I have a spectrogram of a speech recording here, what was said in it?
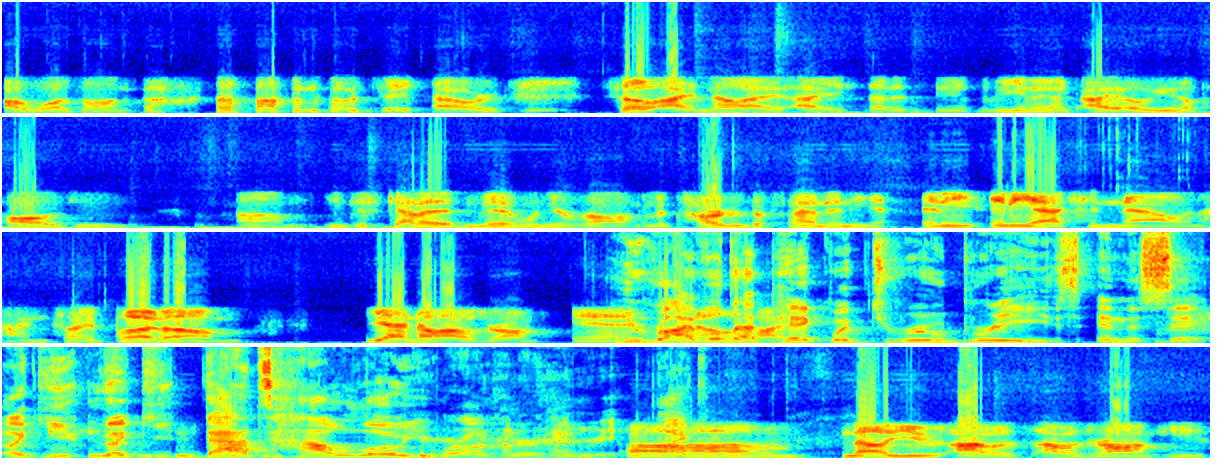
I was on on OJ Howard. So I no, I, I said it to you at the beginning. Like I owe you an apology. Um, you just gotta admit when you're wrong, and it's hard to defend any any any action now in hindsight. But um, yeah, no, I was wrong. And You rivaled know, that I- pick with Drew Brees in the six. Like you, like you, that's how low you were on Hunter Henry. Like Um, no, you. I was. I was wrong. He's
